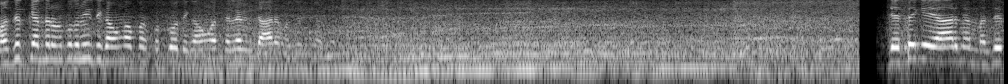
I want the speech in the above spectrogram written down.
मस्जिद के अंदर उनको तो नहीं दिखाऊँगा, पर खुद को दिखाऊँगा। चले जा रहे मस्जिद के अंदर। जैसे कि यार मैं मस्जिद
